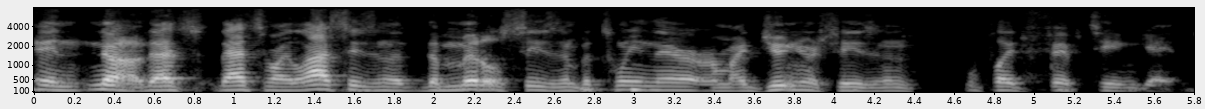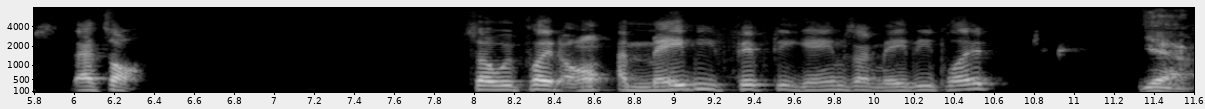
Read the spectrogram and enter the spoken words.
and no, that's, that's my last season, the, middle season between there or my junior season, we played 15 games. That's all. So we played all, uh, maybe 50 games. I maybe played. Yeah.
